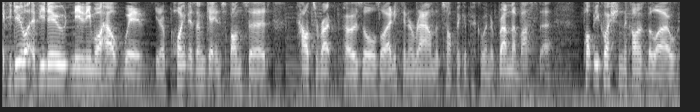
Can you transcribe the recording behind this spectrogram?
If you do, if you do need any more help with, you know, pointers on getting sponsored, how to write proposals, or anything around the topic of becoming a brand ambassador, pop your question in the comment below.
